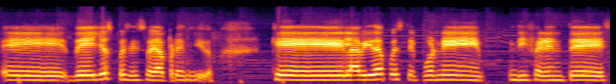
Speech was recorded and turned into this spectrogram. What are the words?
eh, de ellos pues eso he aprendido, que la vida pues te pone diferentes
